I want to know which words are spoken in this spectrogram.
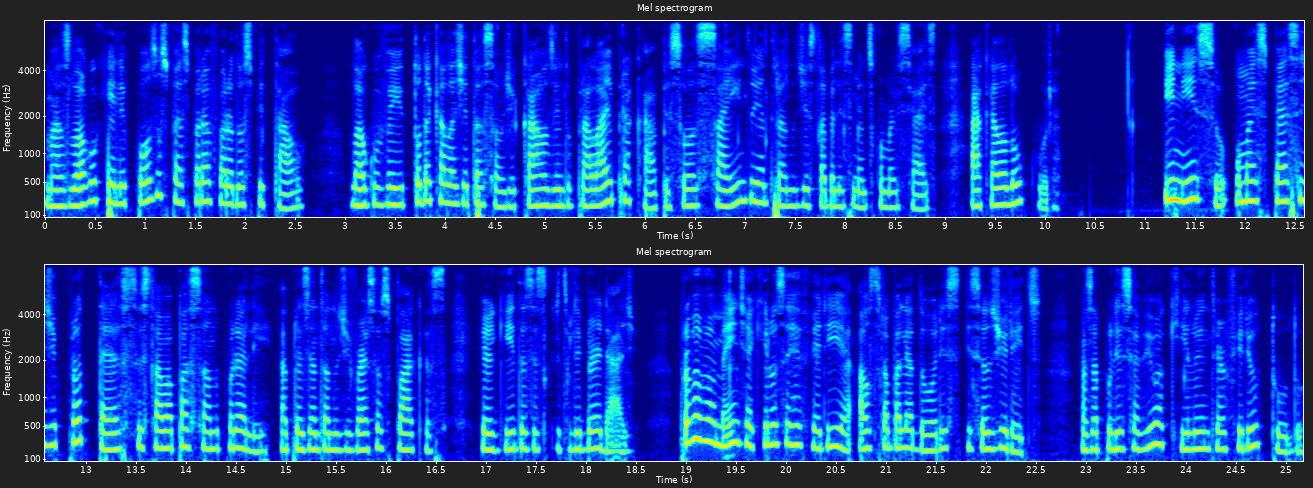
Mas logo que ele pôs os pés para fora do hospital, logo veio toda aquela agitação de carros indo para lá e para cá, pessoas saindo e entrando de estabelecimentos comerciais, aquela loucura. E nisso, uma espécie de protesto estava passando por ali, apresentando diversas placas erguidas escrito liberdade. Provavelmente aquilo se referia aos trabalhadores e seus direitos, mas a polícia viu aquilo e interferiu tudo.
